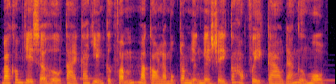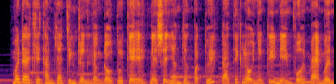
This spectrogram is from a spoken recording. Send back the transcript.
Bà không chỉ sở hữu tài ca diễn cực phẩm mà còn là một trong những nghệ sĩ có học vị cao đáng ngưỡng mộ. Mới đây khi tham gia chương trình lần đầu tôi kể, nghệ sĩ nhân dân Bạch Tuyết đã tiết lộ những kỷ niệm với mẹ mình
